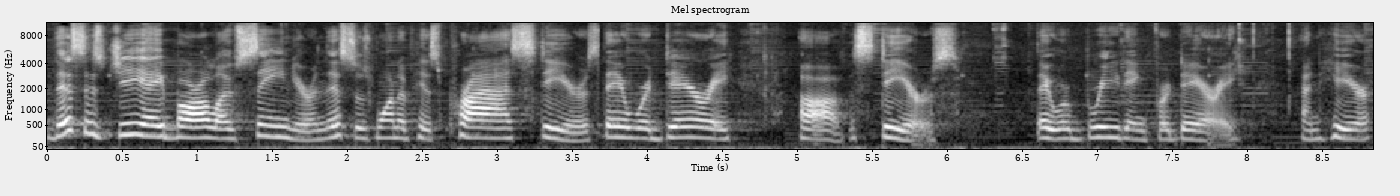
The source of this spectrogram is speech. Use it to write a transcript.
this is G.A. Barlow Sr., and this is one of his prize steers. They were dairy uh, steers. They were breeding for dairy. And here,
